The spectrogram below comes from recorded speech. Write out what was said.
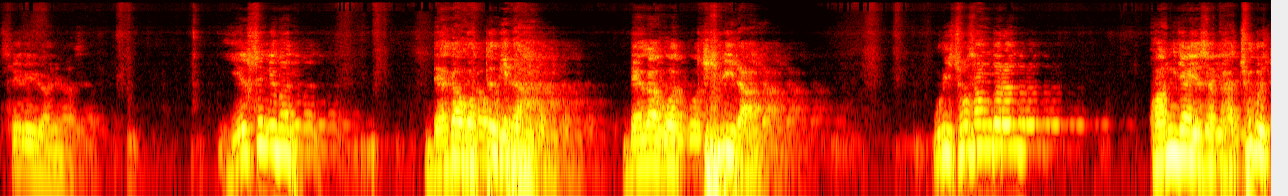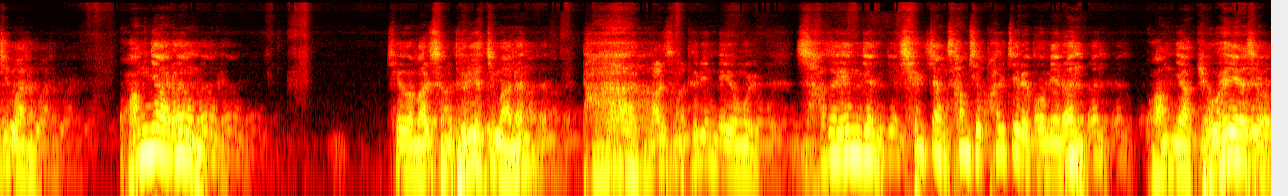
세례 요한이 왔어요. 예수님은 내가 곧 떡이다. 내가 곧 길이다. 우리 조상들은 광야에서 다 죽었지만 광야는 제가 말씀드렸지만은 다 말씀드린 내용을 사도행전 7장 38절에 보면은 광야 교회에서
